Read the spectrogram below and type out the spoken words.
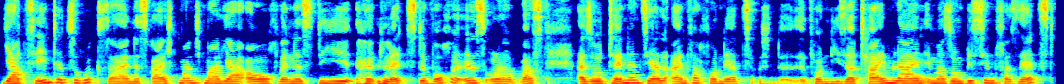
Jahrzehnte zurück sein. Es reicht manchmal ja auch, wenn es die letzte Woche ist oder was. Also tendenziell einfach von der, von dieser Timeline immer so ein bisschen versetzt.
